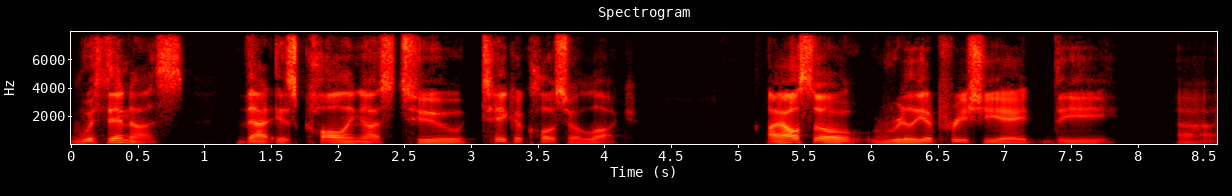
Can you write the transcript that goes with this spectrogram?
within us that is calling us to take a closer look. I also really appreciate the uh,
